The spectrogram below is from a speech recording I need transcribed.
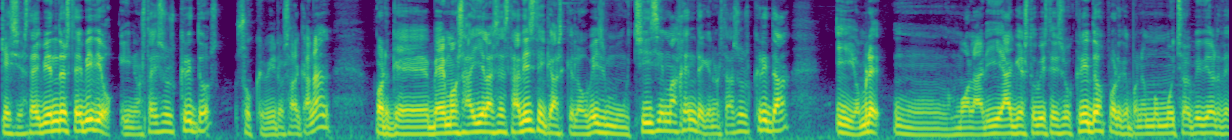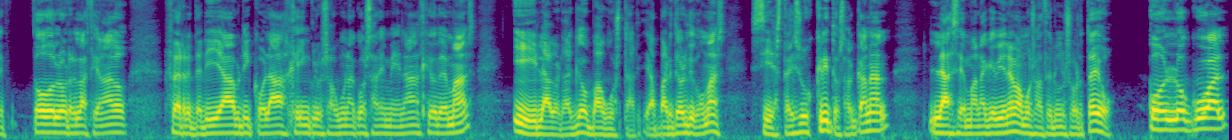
que si estáis viendo este vídeo y no estáis suscritos, suscribiros al canal, porque vemos ahí en las estadísticas que lo veis muchísima gente que no está suscrita, y hombre, mmm, molaría que estuvieseis suscritos porque ponemos muchos vídeos de todo lo relacionado, ferretería, bricolaje, incluso alguna cosa de menaje o demás, y la verdad que os va a gustar. Y aparte os digo más, si estáis suscritos al canal, la semana que viene vamos a hacer un sorteo con lo cual,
